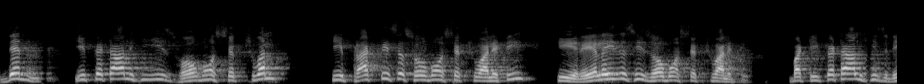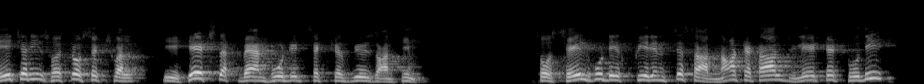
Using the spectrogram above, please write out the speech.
then if at all he is homosexual, he practices homosexuality, he realizes his homosexuality. But if at all his nature is heterosexual, he hates that man who did sexual abuse on him. So childhood experiences are not at all related to the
